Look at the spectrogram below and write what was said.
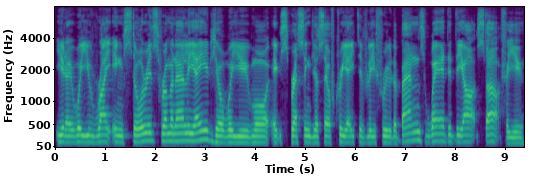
you know, were you writing stories from an early age or were you more expressing yourself creatively through the bands? Where did the art start for you?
